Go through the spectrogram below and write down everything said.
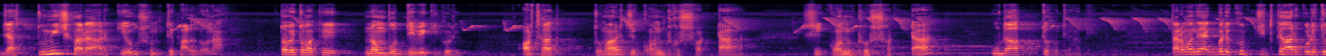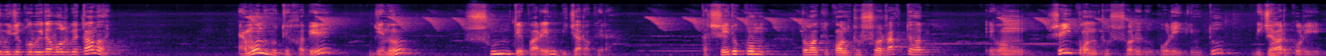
যা তুমি ছাড়া আর কেউ শুনতে পারল না। তবে তোমাকে নম্বর দেবে কি করে? অর্থাৎ তোমার যে কণ্ঠস্বরটা সেই কণ্ঠস্বরটা উদাত্ত হতে হবে। তার মানে একবারে খুব চিৎকার করে তুমি যে কবিতা বলবে তা নয়। এমন হতে হবে যেন শুনতে পারেন বিচারকেরা। তা সেই রকম তোমাকে কণ্ঠস্বর রাখতে হবে এবং সেই কণ্ঠস্বরের উপরেই কিন্তু বিচার করে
